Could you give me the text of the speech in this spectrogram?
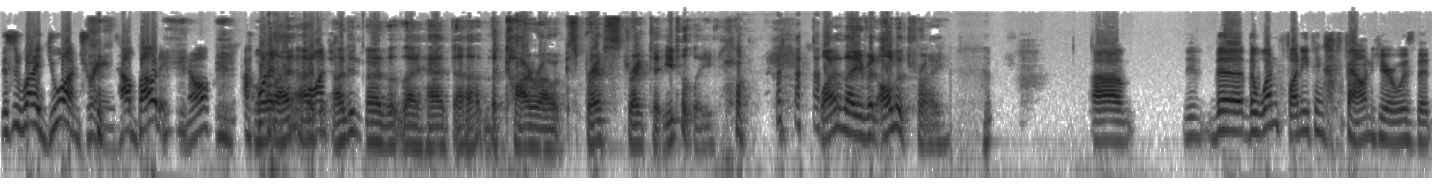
this is what I do on trains. How about it? You know, I Well, I. I, I didn't know that they had uh, the Cairo Express straight to Italy. Why are they even on a train? Um, the, the the one funny thing I found here was that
